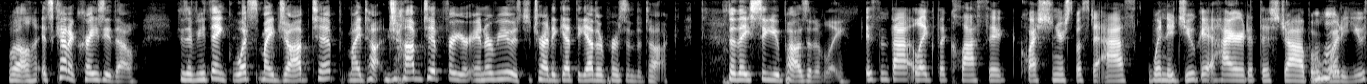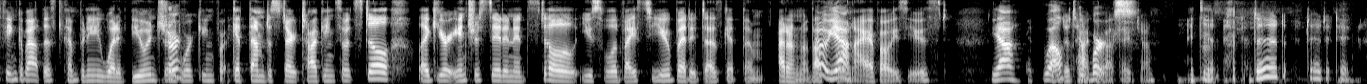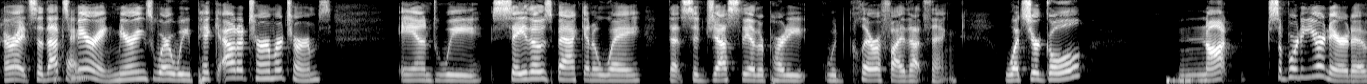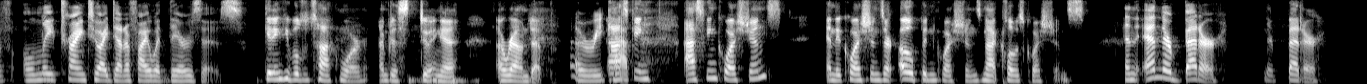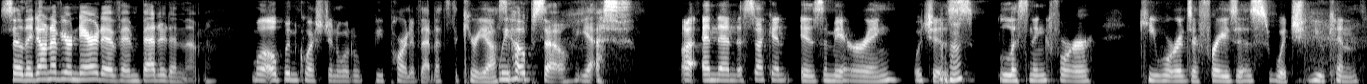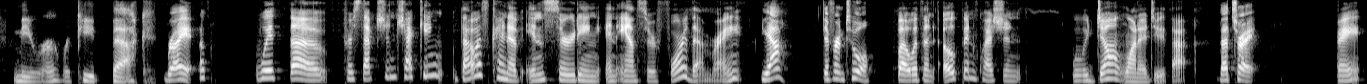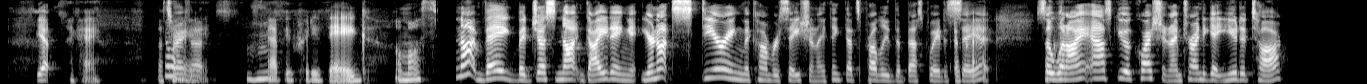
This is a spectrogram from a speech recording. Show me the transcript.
Well, it's kind of crazy though, because if you think, what's my job tip? My to- job tip for your interview is to try to get the other person to talk so they see you positively. Isn't that like the classic question you're supposed to ask? When did you get hired at this job? Or Mhm. what do you think about this company? What have you enjoyed Sure. working for? Get them to start talking. So it's still like you're interested and it's still useful advice to you, but it does get them. I don't know. That's Oh, yeah. the one I have always used. Yeah. Well, to it talk about works. their job. It did. It did. It did. It did. All right. So that's Okay. mirroring. Mirroring's where we pick out a term or terms and we say those back in a way that suggests the other party would clarify that thing. What's your goal? Not supporting your narrative, only trying to identify what theirs is. Getting people to talk more. I'm just doing a, a roundup. A recap. Asking asking questions. And the questions are open questions, not closed questions. And and they're better. They're better. So they don't have your narrative embedded in them. Well, open question would be part of that. That's the curiosity. We hope so. Yes. Uh, and then the second is the mirroring, which is listening for keywords or phrases which you can mirror, repeat back. Right. With the perception checking, that was kind of inserting an answer for them, right? Yeah. Different tool. But with an open question, we don't want to do that, That's right. right? Yep. Okay. That's right. that. Mhm. That'd be pretty vague almost. Not vague, but just not guiding it. You're not steering the conversation. I think that's probably the best way to say Okay. it. So when I ask you a question, I'm trying to get you to talk.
